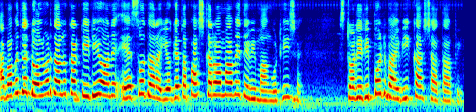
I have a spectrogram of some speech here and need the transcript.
આ બાબતે ડોલવણ તાલુકા ટીડીઓ અને એસો દ્વારા યોગ્ય તપાસ કરવામાં આવે તેવી માંગ ઉઠી છે. Story report by Vikas Shatapi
